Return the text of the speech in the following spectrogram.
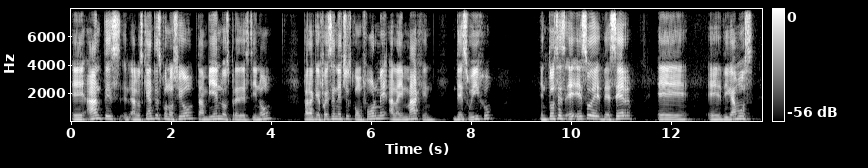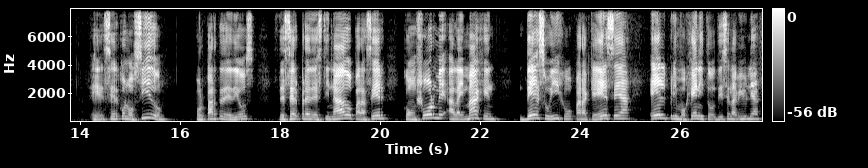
eh, antes, a los que antes conoció, también los predestinó para que fuesen hechos conforme a la imagen de su Hijo. Entonces, e, eso de, ser eh, eh, digamos, ser conocido por parte de Dios, de ser predestinado para ser conforme a la imagen de su Hijo, para que Él sea el primogénito, dice la Biblia,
